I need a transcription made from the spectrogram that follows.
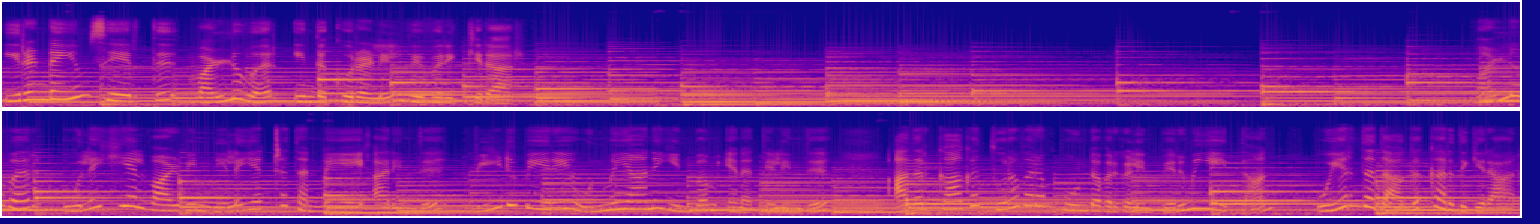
இரண்டையும் சேர்த்து வள்ளுவர் இந்த குரலில் விவரிக்கிறார். வள்ளுவர் உலகியல் வாழ்வின் நிலையற்ற தன்மையை அறிந்து வீடு பேரே உண்மையான இன்பம் என தெளிந்து அதற்காக துறவரம் பூண்டவர்களின் பெருமையைத்தான் உயர்ந்ததாக கருதுகிறார்.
